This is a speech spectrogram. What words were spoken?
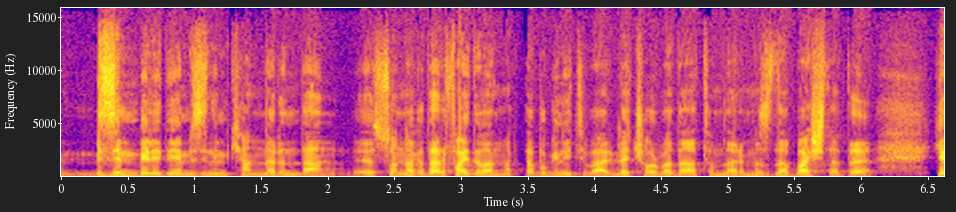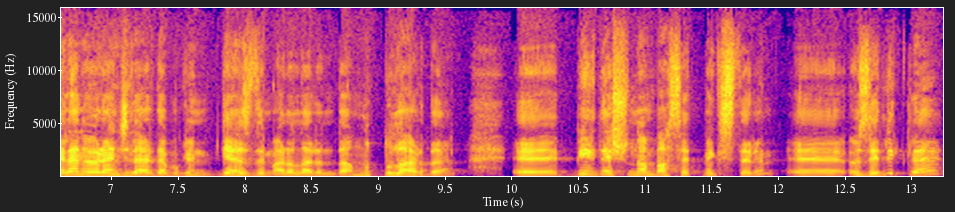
bizim belediyemizin imkanlarından e, sonuna kadar faydalanmakta. Bugün itibariyle çorba dağıtımlarımız da başladı. Gelen öğrenciler de bugün gezdim aralarında mutlulardı. E, bir de şundan bahsetmek isterim. E, özellikle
